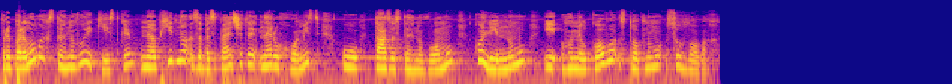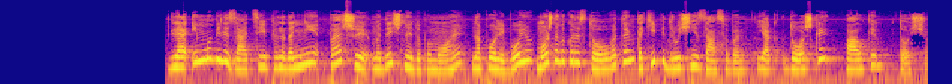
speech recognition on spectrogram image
При переломах стегнової кістки необхідно забезпечити нерухомість у тазостегновому, колінному і гомілково-стопному суглобах. Для іммобілізації при наданні першої медичної допомоги на полі бою можна використовувати такі підручні засоби, як дошки, палки тощо.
